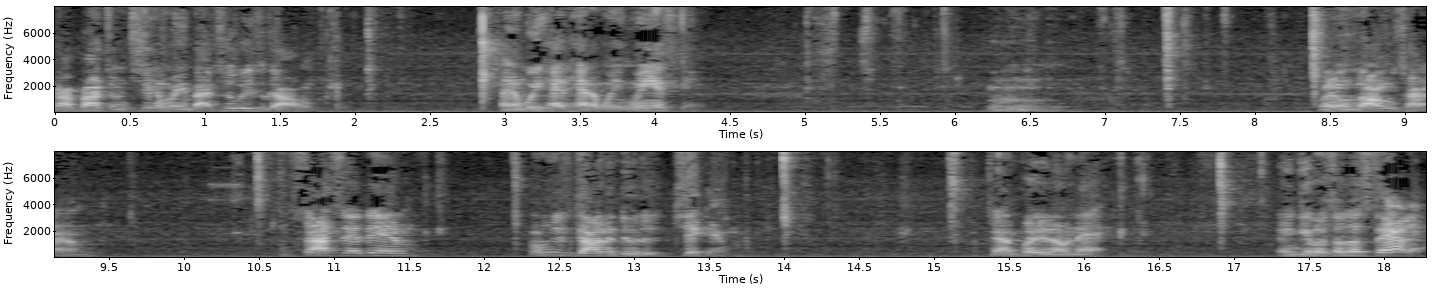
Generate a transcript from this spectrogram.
I brought them chicken wing about two weeks ago. And we had had a wing Wednesday. Mmm. In a long time. So I said then, I'm just gonna do the chicken. Now put it on that. And give us a little salad.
